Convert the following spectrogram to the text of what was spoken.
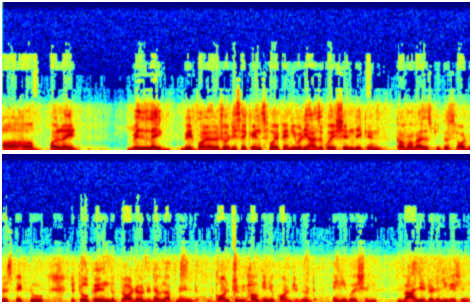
Uh, all right, we'll like wait for another 30 seconds for if anybody has a question, they can come up as a speaker slot with respect to the token, the product, the development, contribute. How can you contribute any question, value to delegation,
